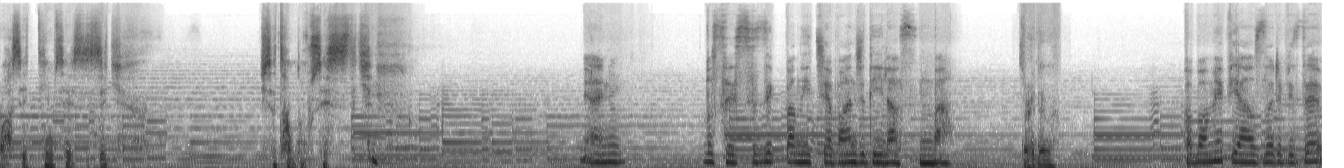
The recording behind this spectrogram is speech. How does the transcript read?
bahsettiğim sessizlik işte tam da bu sessizlik. Yani bu sessizlik bana hiç yabancı değil aslında. Öyle mi? Babam hep yazları bizi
